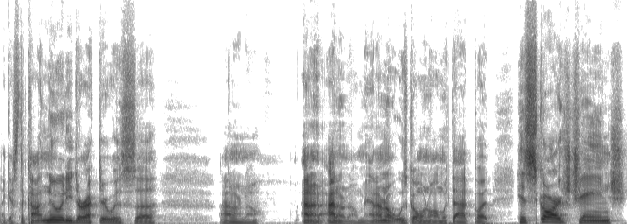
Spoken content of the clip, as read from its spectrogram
I guess the continuity director was, uh, I don't know. I don't, I don't know, man. I don't know what was going on with that, but his scars change.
